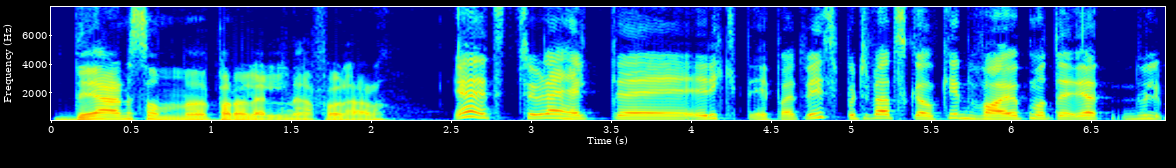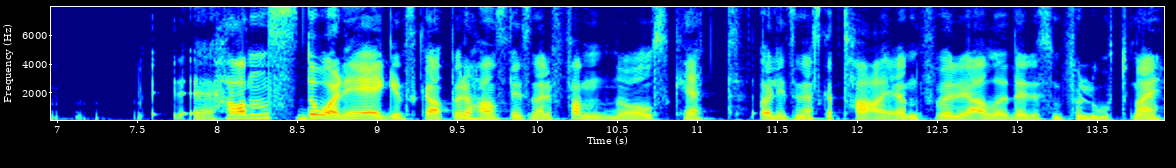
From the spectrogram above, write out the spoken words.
Det er den samme parallellen jeg får her, da. Ja, jeg tror det er helt uh, riktig på et vis. Bortsett fra at Skull Kid var jo på en måte ja, Hans dårlige egenskaper og hans litt sånn der fandenivoldskhet og litt sånn 'jeg skal ta igjen for alle dere som forlot meg'.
